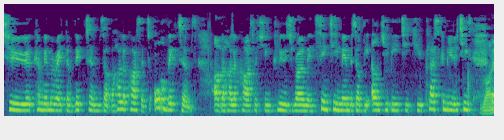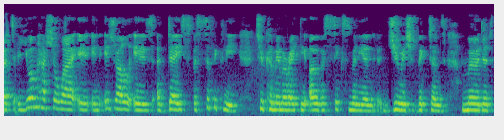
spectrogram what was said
to commemorate the victims of the Holocaust. It's all victims of the Holocaust, which includes Roma and Sinti, members of the LGBTQ plus communities. Right. But Yom HaShoah in Israel is a day specifically to commemorate the over six million Jewish victims murdered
